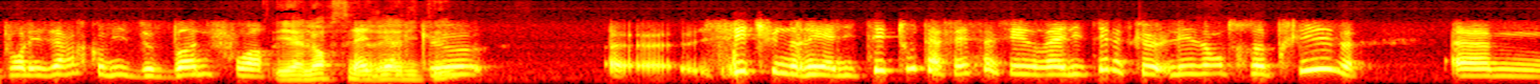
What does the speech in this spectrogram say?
pour les erreurs commises de bonne foi. Et alors, c'est une réalité? C'est une réalité, tout à fait. Ça, c'est une réalité parce que les entreprises euh,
